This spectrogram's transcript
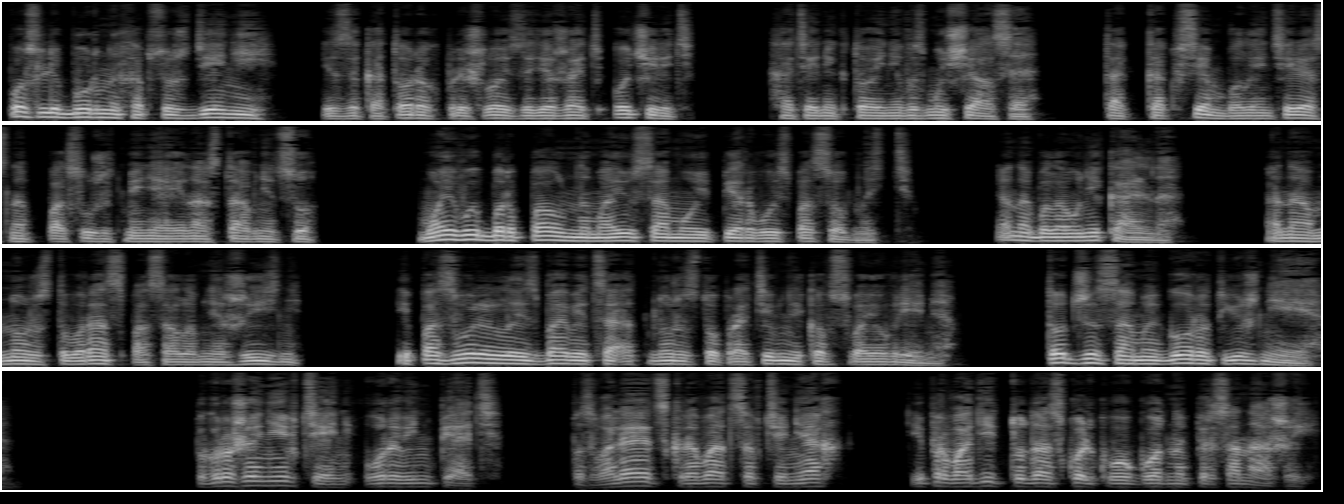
После бурных обсуждений, из-за которых пришлось задержать очередь, хотя никто и не возмущался, так как всем было интересно послушать меня и наставницу, мой выбор пал на мою самую первую способность. Она была уникальна. Она множество раз спасала мне жизнь и позволила избавиться от множества противников в свое время. Тот же самый город южнее. Погружение в тень, уровень 5. Позволяет скрываться в тенях и проводить туда сколько угодно персонажей.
